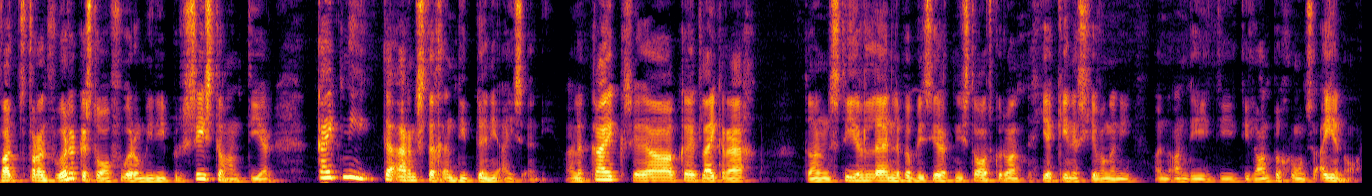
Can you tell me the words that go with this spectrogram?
wat verantwoordelik is daarvoor om hierdie proses te hanteer, kyk nie te ernstig in diepte in die eis in nie. Hulle kyk sê ja, okay, dit lyk reg, dan stuur hulle en hulle publiseer dit in die staatskoerant gee kennisgewing aan die aan aan die die die landbegrond se eienaar.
